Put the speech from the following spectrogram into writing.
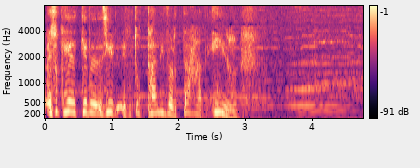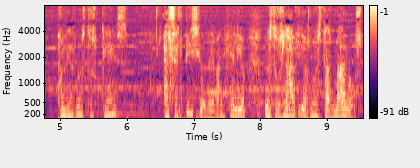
¿Eso qué quiere decir? En total libertad, ir, poner nuestros pies al servicio del Evangelio, nuestros labios, nuestras manos,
